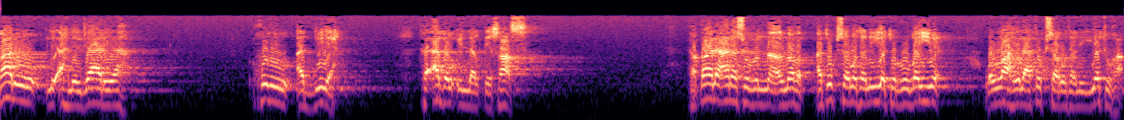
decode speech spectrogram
قالوا لأهل الجارية خذوا الدية فأبوا إلا القصاص. فقال أنس بن النضر أتكسر ثنية الربيع؟ والله لا تكسر ثنيتها.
